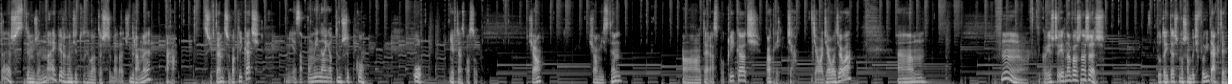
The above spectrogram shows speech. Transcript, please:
też, z tym, że najpierw będzie tu chyba też trzeba dać dramy. Aha. Z shiftem trzeba klikać. Nie zapominaj o tym szybku. U, nie w ten sposób. Cio. Cio mi z tym. A teraz poklikać. Ok, dzia. działa, działa, działa. Um, Hmm, tylko jeszcze jedna ważna rzecz. Tutaj też muszą być fluidakty.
